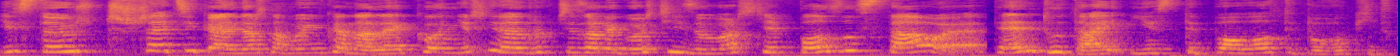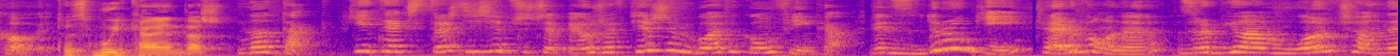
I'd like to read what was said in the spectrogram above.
Jest to już trzeci kalendarz na moim kanale, koniecznie nadróbcie zaległości i zobaczcie pozostałe. Ten tutaj jest typowo, typowo kitkowy. To jest mój kalendarz. No tak, Kitek strasznie się przyczepiał, że w pierwszym była tylko mufinka, więc drugi, czerwony, zrobiłam łączony,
